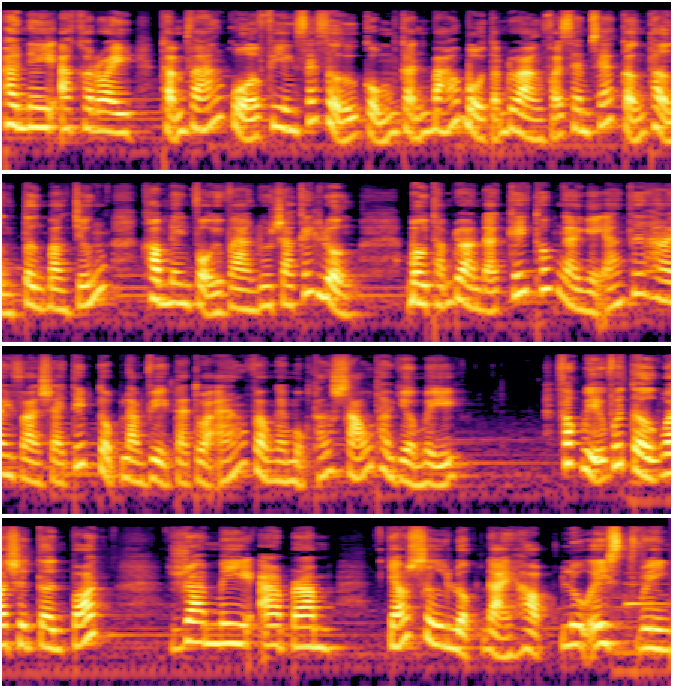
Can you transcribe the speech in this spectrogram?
Penny Akaray, thẩm phán của phiên xét xử cũng cảnh báo bộ thẩm đoàn phải xem xét cẩn thận từng bằng chứng, không nên vội vàng đưa ra kết luận. Bộ thẩm đoàn đã kết thúc ngày nghị án thứ hai và sẽ tiếp tục làm việc tại tòa án vào ngày 1 tháng 6 theo giờ Mỹ. Phát biểu với tờ Washington Post, Rami Abram, giáo sư luật đại học Louis Green,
